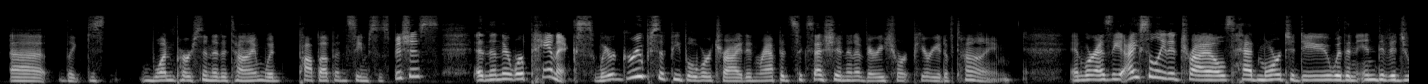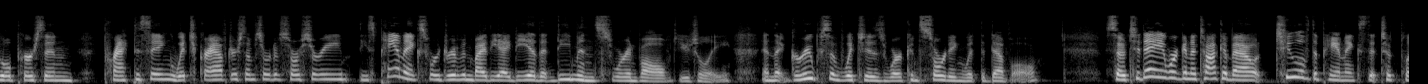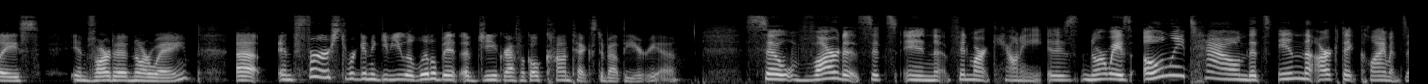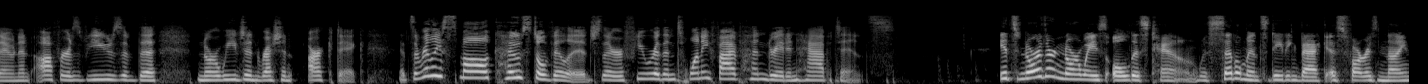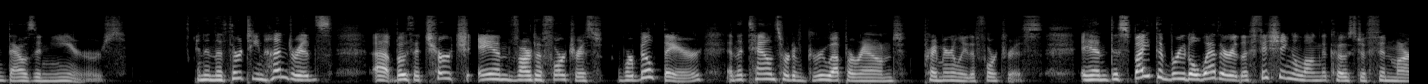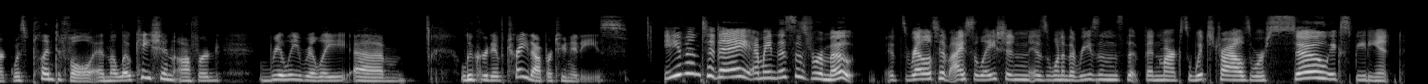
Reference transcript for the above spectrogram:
uh, like just one person at a time would pop up and seem suspicious. And then there were panics where groups of people were tried in rapid succession in a very short period of time. And whereas the isolated trials had more to do with an individual person practicing witchcraft or some sort of sorcery, these panics were driven by the idea that demons were involved usually, and that groups of witches were consorting with the devil. So today we're going to talk about two of the panics that took place in Vardø, Norway. Uh, and first, we're going to give you a little bit of geographical context about the area. So Vardø sits in Finnmark County. It is Norway's only town that's in the Arctic climate zone and offers views of the Norwegian Russian Arctic. It's a really small coastal village. There are fewer than 2,500 inhabitants. It's northern Norway's oldest town, with settlements dating back as far as 9,000 years. And in the 1300s, uh, both a church and Vardø Fortress were built there, and the town sort of grew up around primarily the fortress. And despite the brutal weather, the fishing along the coast of Finnmark was plentiful, and the location offered really, really um, lucrative trade opportunities. Even today, I mean, this is remote. Its relative isolation is one of the reasons that Finnmark's witch trials were so expedient.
